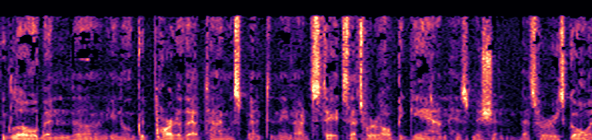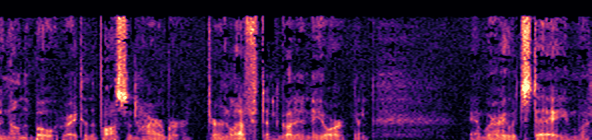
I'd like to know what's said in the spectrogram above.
the globe, and uh, you know, a good part of that time was spent in the United States. That's where it all began. His mission. That's where he's going on the boat, right to the Boston Harbor. Turn left and go to New York, and and where he would stay, and what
